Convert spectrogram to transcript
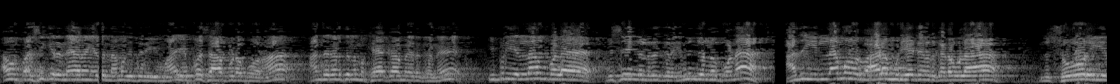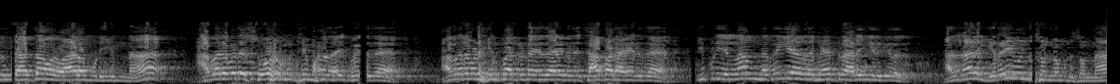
அவன் பசிக்கிற நேரம் எது நமக்கு தெரியுமா? எப்ப சாப்பிட போறான்? அந்த நேரத்துல நம்ம கேட்காம இருக்கணும். இப்படி எல்லாம் பல விஷயங்கள் இருக்கிற இன்னும் சொல்ல போனா அது இல்லாம அவர் வாழ முடியாட்ட ஒரு கடவுளா? இந்த சோறு இருந்தா தான் அவர் வாழ முடியும்னா அவரை விட சோறு முக்கியமானதாகி போயிருது அவரோட விட இம்பார்ட்டன்டா சாப்பாடு ஆயிருது இப்படி எல்லாம் நிறைய அதுல மேற்று அடங்கி இருக்கிறது அதனால இறைவன் சொன்னோம்னு சொன்னா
